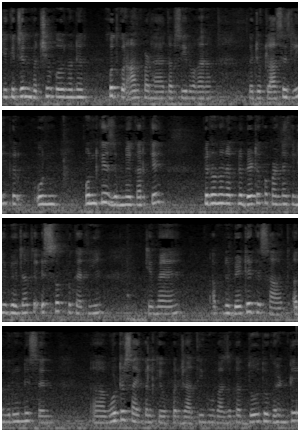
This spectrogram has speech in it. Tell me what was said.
کیونکہ جن بچیوں کو انہوں نے خود قرآن پڑھایا، تفسیر وغیرہ جو کلاسز لی پھر ان ان کے ذمے کر کے پھر انہوں نے اپنے بیٹے کو پڑھنے کے لیے بھیجا تو اس وقت وہ کہتی ہیں کہ میں اپنے بیٹے کے ساتھ اندرون سندھ موٹر سائیکل کے اوپر جاتی ہوں۔ بازو کا دو دو گھنٹے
